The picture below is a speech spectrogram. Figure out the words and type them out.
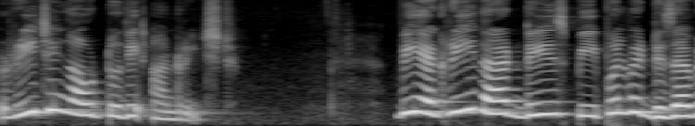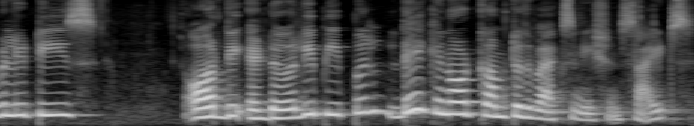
reaching out to the unreached. We agree that these people with disabilities or the elderly people, they cannot come to the vaccination sites.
